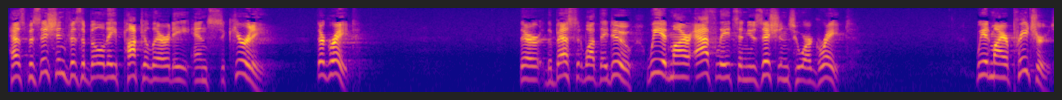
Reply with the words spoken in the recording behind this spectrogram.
has position, visibility, popularity, and security. They're great. They're the best at what they do. We admire athletes and musicians who are great. We admire preachers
